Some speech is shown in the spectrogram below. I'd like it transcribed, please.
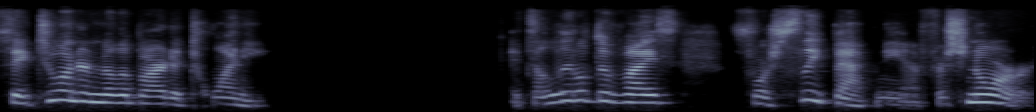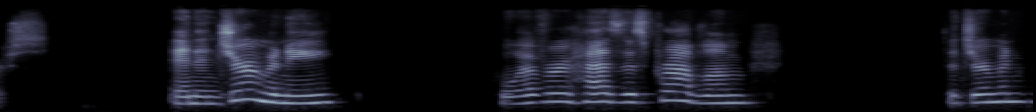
say, 200 millibar to 20. It's a little device for sleep apnea, for snorers. And in Germany, whoever has this problem, the German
